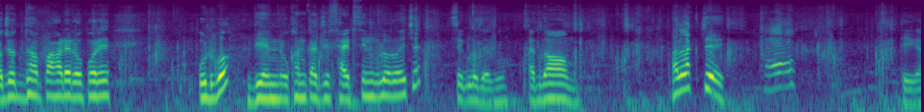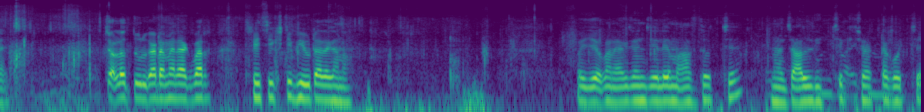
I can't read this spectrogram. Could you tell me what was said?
অযোধ্যা পাহাড়ের ওপরে উঠবো দিয়ে ওখানকার যে সাইট সিনগুলো রয়েছে সেগুলো দেখব। একদম। ভালো লাগছে? ঠিক আছে। চলো তুর্গা ড্যামের একবার থ্রি সিক্সটি ভিউটা দেখানো ওই যে ওখানে একজন জেলে মাছ ধরছে না জাল দিচ্ছে কিছু একটা করছে।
